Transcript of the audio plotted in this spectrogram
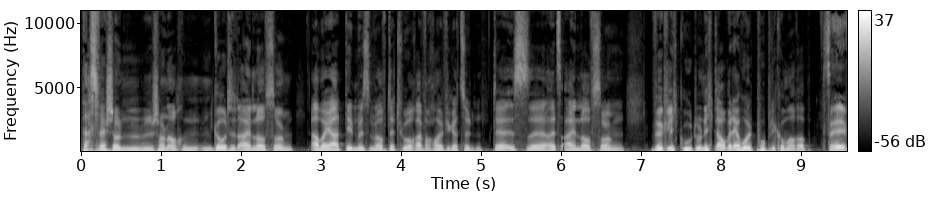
Das wäre schon, schon auch ein, ein goated Einlaufsong. Aber ja, den müssen wir auf der Tour auch einfach häufiger zünden. Der ist äh, als Einlaufsong wirklich gut. Und ich glaube, der holt Publikum auch ab. Safe.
